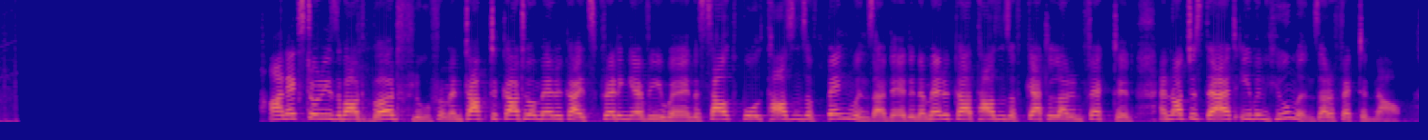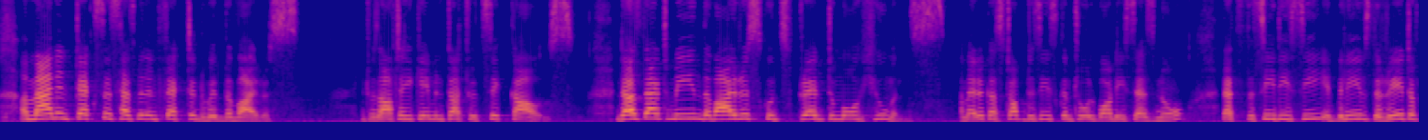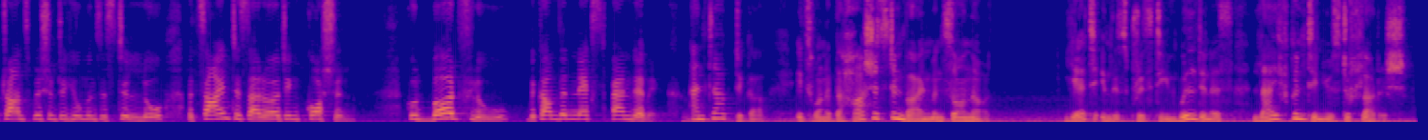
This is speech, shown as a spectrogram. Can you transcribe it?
Our next story is about bird flu. From Antarctica to America, it's spreading everywhere. In the South Pole, thousands of penguins are dead. In America, thousands of cattle are infected. And not just that, even humans are affected now. A man in Texas has been infected with the virus. It was after he came in touch with sick cows. Does that mean the virus could spread to more humans? America's top disease control body says no. That's the CDC. It believes the rate of transmission to humans is still low, but scientists are urging caution. Could bird flu become the next pandemic? Antarctica. It's one of the harshest environments on Earth. Yet, in this pristine wilderness, life continues to flourish.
